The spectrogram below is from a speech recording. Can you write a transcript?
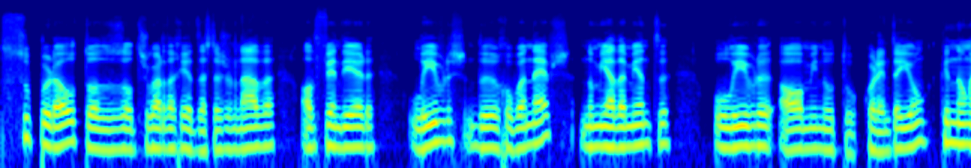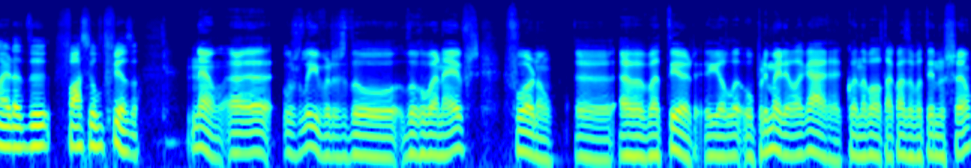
superou todos os outros guarda-redes desta jornada ao defender livres de Ruben Neves, nomeadamente o livre ao minuto 41, que não era de fácil defesa. Não, eh, os livres do, do Ruben Neves foram eh, a bater. Ele, o primeiro ele agarra quando a bola está quase a bater no chão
